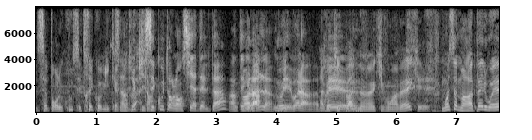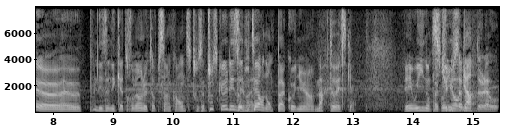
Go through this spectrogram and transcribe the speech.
Ça, pour le coup, c'est très comique. C'est un Ah truc bah, qui s'écoute en Lancia Delta intégral, Voilà, mais oui. voilà. Après, avec les euh, pannes euh, qui vont avec. Et... Moi, ça me rappelle, ouais, euh, les années 80, le top 50, tout ça, tout ce que les auditeurs n'ont pas connu. hein. Marc Toesca. Et oui, ils n'ont pas Si tu connu nous ça. non. regardes de là-haut.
